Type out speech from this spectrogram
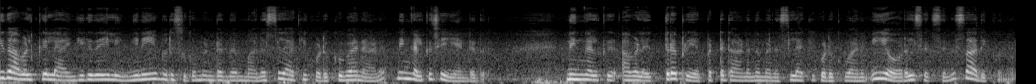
ഇത് അവൾക്ക് ലൈംഗികതയിൽ ഇങ്ങനെയും ഒരു സുഖമുണ്ടെന്ന് മനസ്സിലാക്കി കൊടുക്കുവാനാണ് നിങ്ങൾക്ക് ചെയ്യേണ്ടത്. നിങ്ങൾക്ക് അവൾ എത്ര പ്രിയപ്പെട്ടതാണെന്ന് മനസ്സിലാക്കി കൊടുക്കുവാനും ഈ ഓറൽ സെക്സിന് സാധിക്കുന്നു.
